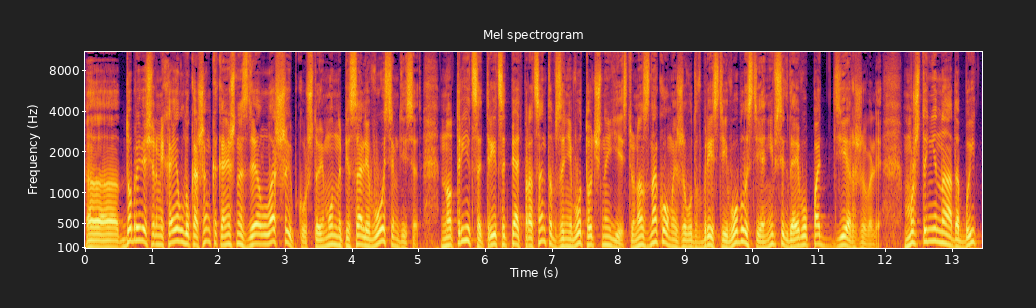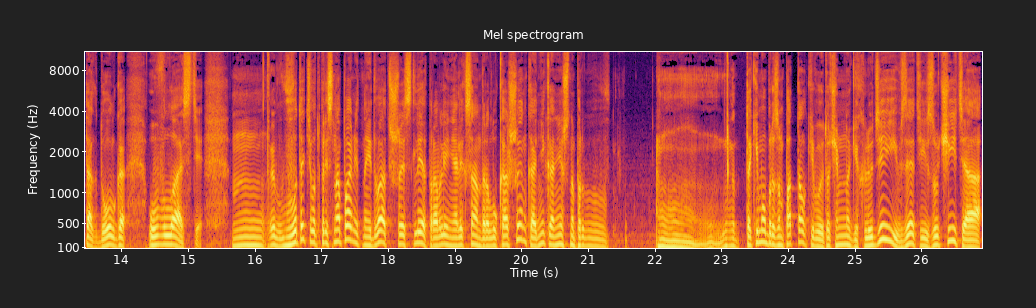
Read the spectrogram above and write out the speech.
Э, добрый вечер, Михаил. Лукашенко, конечно, сделал ошибку, что ему написали 80, но 30-35% за него точно есть. У нас знакомые живут в Бресте и в области, и они всегда его поддерживали. Может, и не надо быть так долго у власти. Вот эти вот преснопамятные 26 лет правления Александра Лукашенко, они, конечно, таким образом подталкивают очень многих людей взять и изучить, а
